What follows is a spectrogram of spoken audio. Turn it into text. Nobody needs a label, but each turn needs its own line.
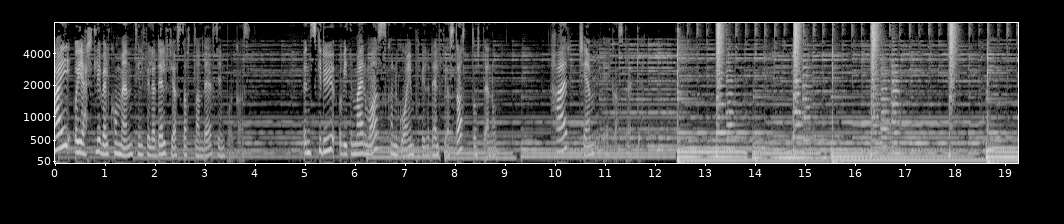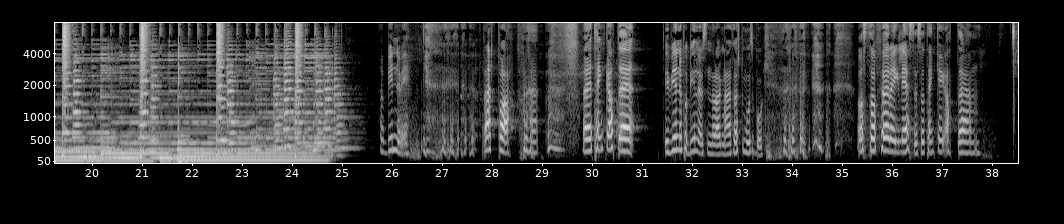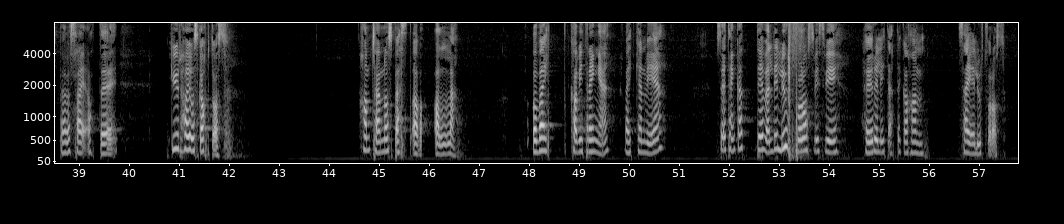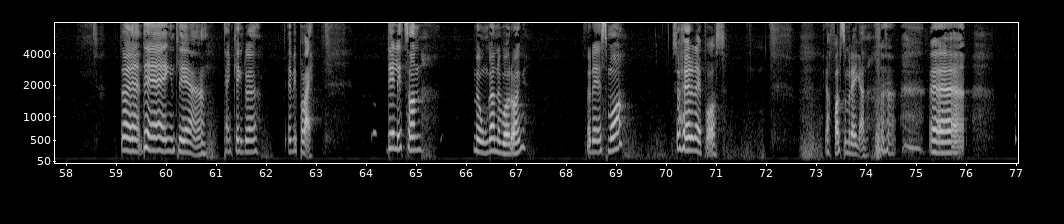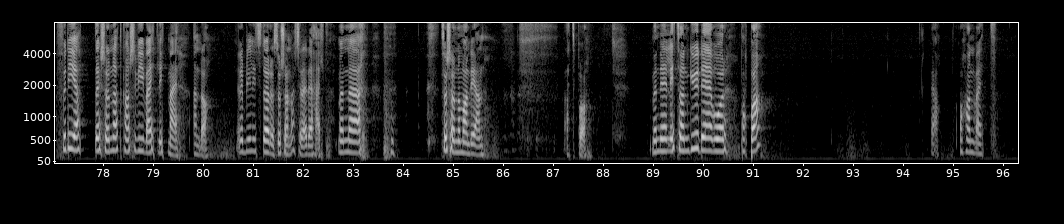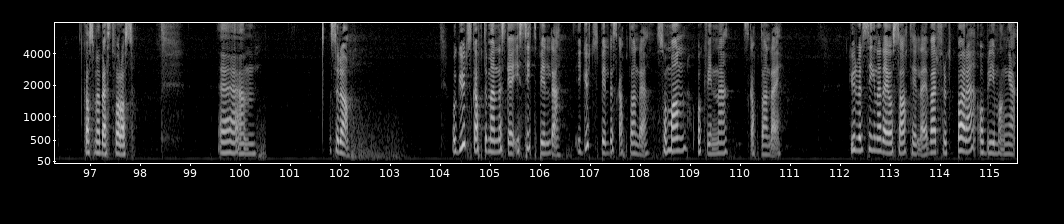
Hei og hjertelig velkommen til Philadelphia Stadlandet sin podkast. Ønsker du å vite mer om oss, kan du gå inn på philadelphiastat.no. Her kommer ukas.
Da begynner vi. Rett på. Jeg tenker at eh, vi begynner på begynnelsen, Ragnar, første Mosebok. Og så før jeg leser, så tenker jeg at eh, Bare å si at eh, Gud har jo skapt oss. Han kjenner oss best av alle. Og veit hva vi trenger, veit hvem vi er. Så jeg tenker at det er veldig lurt for oss hvis vi hører litt etter hva han sier er lurt for oss. Det det er egentlig eh, tenker jeg, Da er vi på vei. Det er litt sånn med ungene våre òg. Når de er små, så hører de på oss. Iallfall som regel. eh, fordi at de skjønner at kanskje vi vet litt mer ennå. Når de blir litt større, så skjønner ikke de det helt. Men eh, så skjønner man det igjen etterpå. Men det er litt sånn Gud er vår pappa. Ja, og han veit hva som er best for oss. Ehm, så da Og Gud skapte mennesket i sitt bilde. I Guds bilde skapte han det. Som mann og kvinne skapte han dem. Gud velsigna deg og sa til deg, vær fruktbare og bli mange.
